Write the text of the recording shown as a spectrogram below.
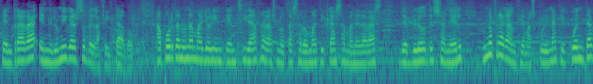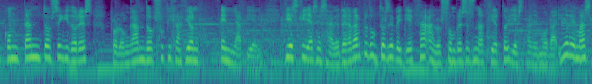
centrada en el universo del afeitado. Aportan una mayor intensidad a las notas aromáticas amaneradas de Bleu de Chanel, una fragancia masculina que cuenta con tantos seguidores, prolongando su fijación en la piel. Y es que ya se sabe, regalar productos de belleza a los hombres es un acierto y está de moda. Y además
